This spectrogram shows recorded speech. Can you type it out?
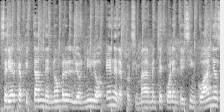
sería el capitán de nombre Leonilo N, de aproximadamente 45 años.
